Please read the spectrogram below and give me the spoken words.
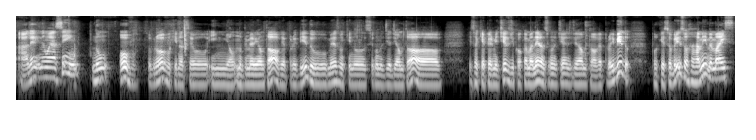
a lei não é assim num ovo. Sobre o ovo que nasceu em, no primeiro Yom Tov é proibido, mesmo que no segundo dia de Yom Tov. Isso aqui é permitido de qualquer maneira, no segundo dia de Yom Tov é proibido, porque sobre isso Rahamim é mais,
